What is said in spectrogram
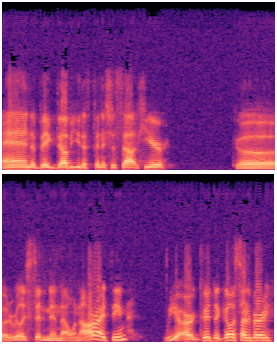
And a big W to finish us out here. Good. Really sitting in that one. All right, team. We are good to go. Sergeant Barry,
